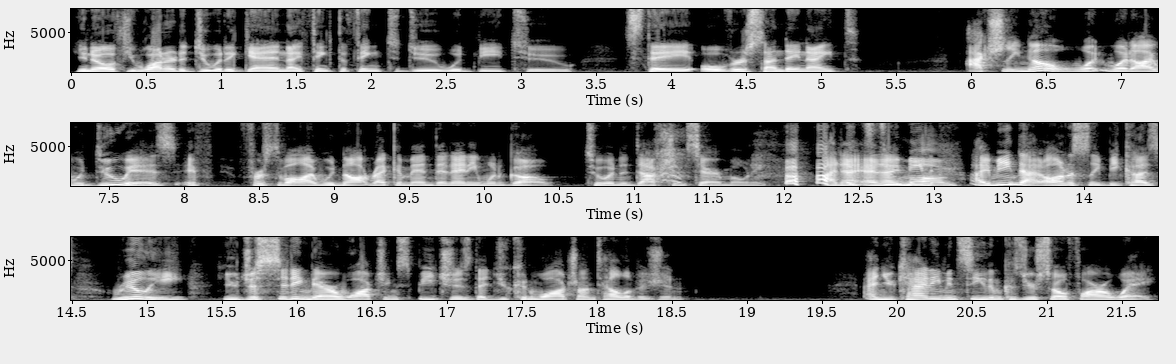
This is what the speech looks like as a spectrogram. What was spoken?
You know, if you wanted to do it again, I think the thing to do would be to stay over Sunday night. Actually, no. What what I would do is, if first of all, I would not recommend that anyone go to an induction ceremony, and, I, and I mean long. I mean that honestly because really you're just sitting there watching speeches that you can watch on television, and you can't even see them because you're so far away.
